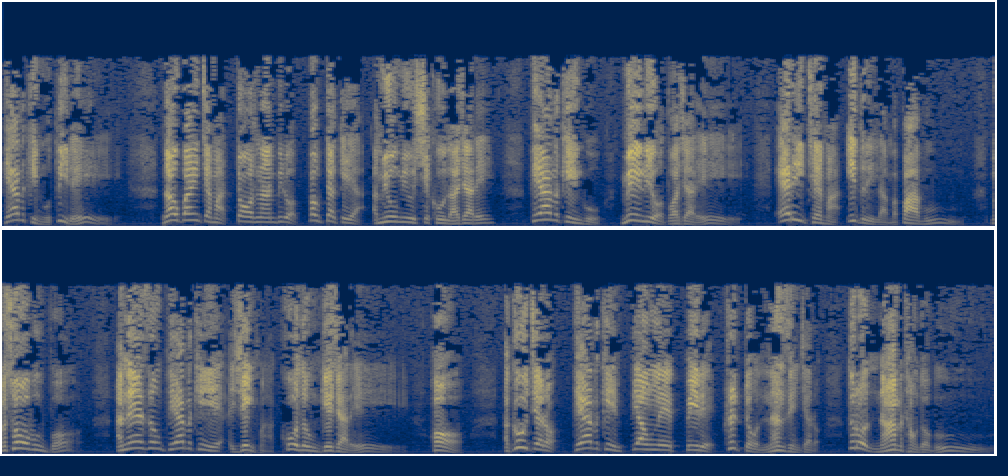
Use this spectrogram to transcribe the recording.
ဖျားသခင်ကိုသိတယ်နောက်ပိုင်းကျမှတော်လှန်ပြီးတော့ပောက်တက်ကြရအမျိုးမျိုးရှ िख ိုလာကြတယ်ဖျားသခင်ကိုမေ့လျော့သွားကြတယ် အဲ့ဒီထဲမှာဣသရေလမပါဘူးမဆိုးဘူးပေါ့အ ਨੇ ဆုံးဘုရားသခင်ရဲ့အရေးမှာခိုးလုံခဲ့ကြတယ်ဟောအခုကျတော့ဘုရားသခင်ပြောင်းလဲပေးတဲ့ခရစ်တော်လမ်းစဉ်ကျတော့သူတို့နားမထောင်တော့ဘူး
